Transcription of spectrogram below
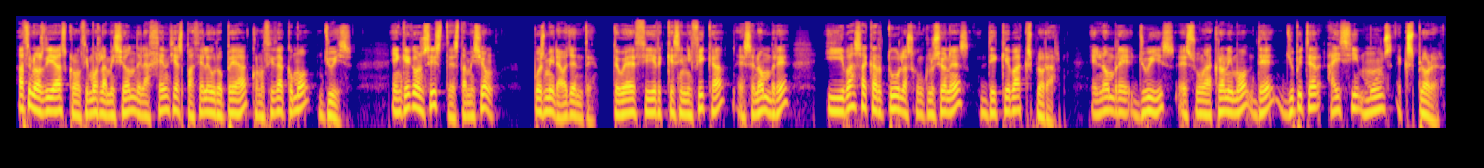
Hace unos días conocimos la misión de la Agencia Espacial Europea, conocida como JUICE. ¿En qué consiste esta misión? Pues mira, oyente, te voy a decir qué significa ese nombre y vas a sacar tú las conclusiones de qué va a explorar. El nombre JUICE es un acrónimo de Jupiter Icy Moons Explorer,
